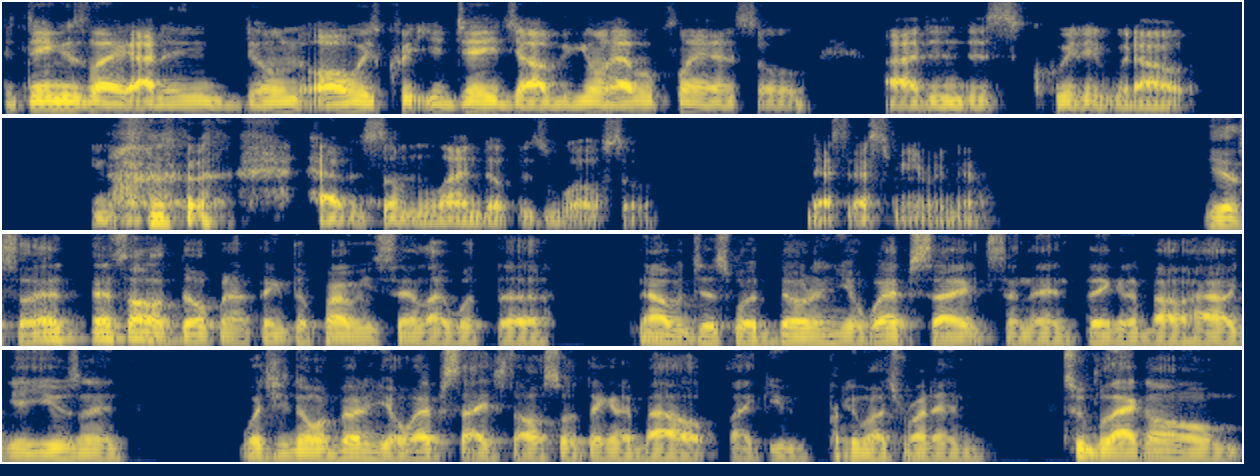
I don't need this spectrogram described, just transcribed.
The thing is, like, I didn't don't always quit your J job if you don't have a plan. So I didn't just quit it without, you know, having something lined up as well. So that's that's me right now. Yeah, so that that's all dope, and I think the part you saying like with the now with just with building your websites and then thinking about how you're using what you're doing building your websites, also thinking about like you pretty much running two black owned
